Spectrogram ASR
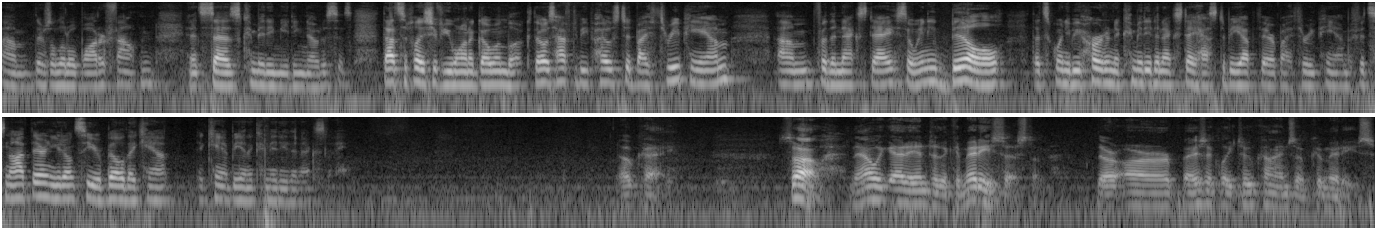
um, there's a little water fountain, and it says committee meeting notices. That's the place if you want to go and look. Those have to be posted by 3 p.m. Um, for the next day, so any bill that's going to be heard in a committee the next day has to be up there by 3 p.m. If it's not there and you don't see your bill, they can't, it can't be in a committee the next day. Okay. So now we get into the committee system. There are basically two kinds of committees.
